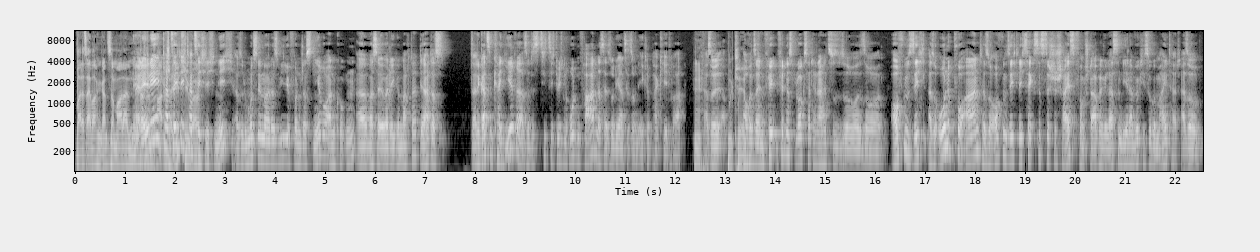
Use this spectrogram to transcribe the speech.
War das einfach ein ganz normaler, netter, Nee, nee, tatsächlich, YouTuber. tatsächlich nicht. Also du musst dir mal das Video von Just Nero angucken, äh, was er über den gemacht hat. Der hat das seine ganze Karriere, also das zieht sich durch einen roten Faden, dass er so die ganze Zeit so ein Ekelpaket war. Hm. Also okay. auch in seinen Fitness-Vlogs hat er dann halt so, so, so offensichtlich, also ohne Pointe, so offensichtlich sexistische Scheiße vom Stapel gelassen, die er dann wirklich so gemeint hat. Also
